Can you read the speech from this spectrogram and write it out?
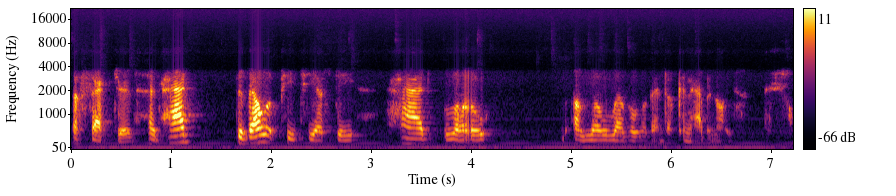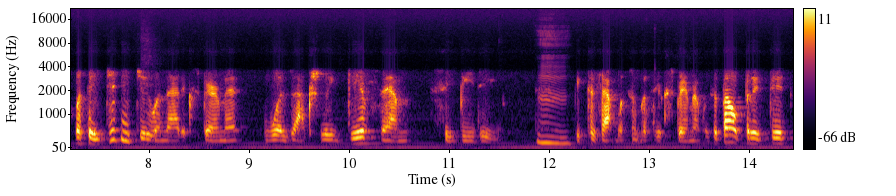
affected, had had developed PTSD, had low a low level of endocannabinoids. What they didn't do in that experiment was actually give them CBD mm. because that wasn't what the experiment was about, but it did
